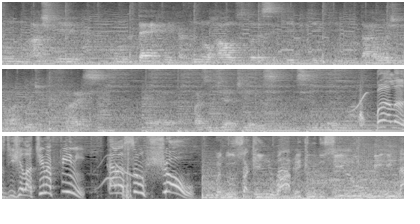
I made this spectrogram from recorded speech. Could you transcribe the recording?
com, acho que com técnica, com know-how de toda essa equipe que está hoje na Larude, que faz, faz o dia a dia desse Balas de gelatina Fini. Elas são show! Quando o saquinho abre, tudo se ilumina.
